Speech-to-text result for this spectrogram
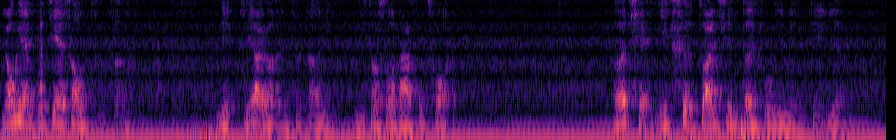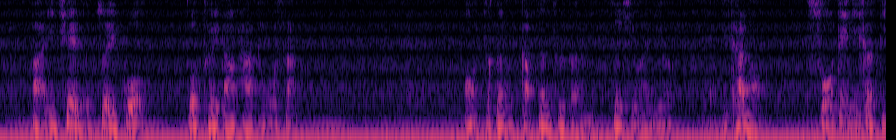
永远不接受指责，你只要有人指责你，你就说他是错的，而且一次专心对付一名敌人，把一切的罪过都推到他头上。哦，这个搞政治的人最喜欢用。你看哦，锁定一个敌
